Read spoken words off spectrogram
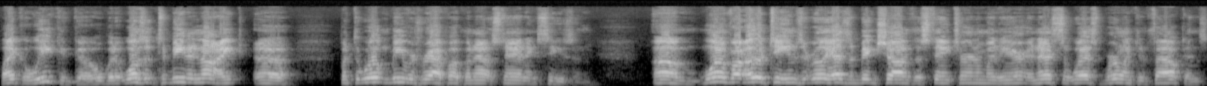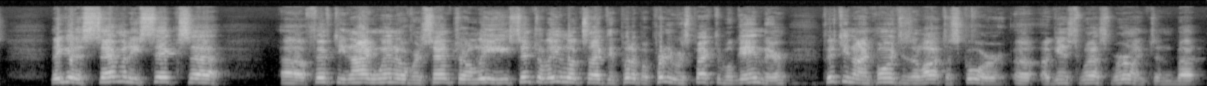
like a week ago, but it wasn't to be tonight. but the Wilton Beavers wrap up an outstanding season. Um, one of our other teams that really has a big shot at the state tournament here, and that's the West Burlington Falcons. They get a 76- uh, 59 win over Central Lee. Central Lee looks like they put up a pretty respectable game there. 59 points is a lot to score uh, against West Burlington, but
